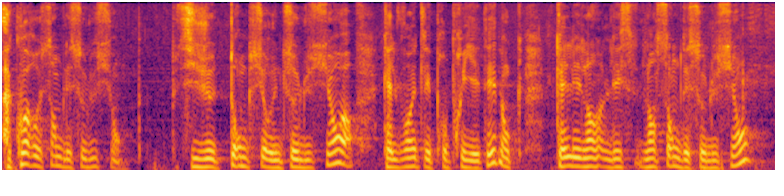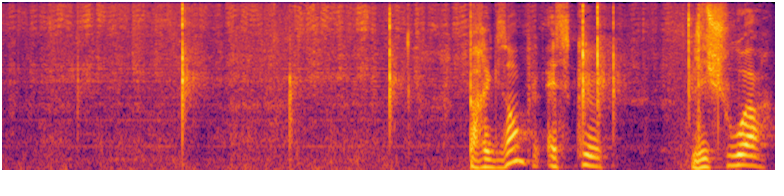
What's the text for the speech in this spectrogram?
à quoi ressemblent les solutions? Si je tombe sur une solution, quelles vont être les propriétés? Donc, quel est l'ensemble des solutions? Par exemple, est-ce que les choix,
